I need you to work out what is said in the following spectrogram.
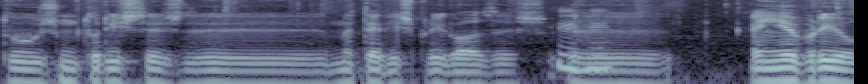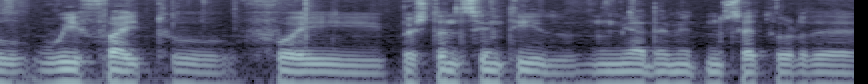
dos motoristas de matérias perigosas. Uhum. Uh, em abril o efeito foi bastante sentido, nomeadamente no setor da,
